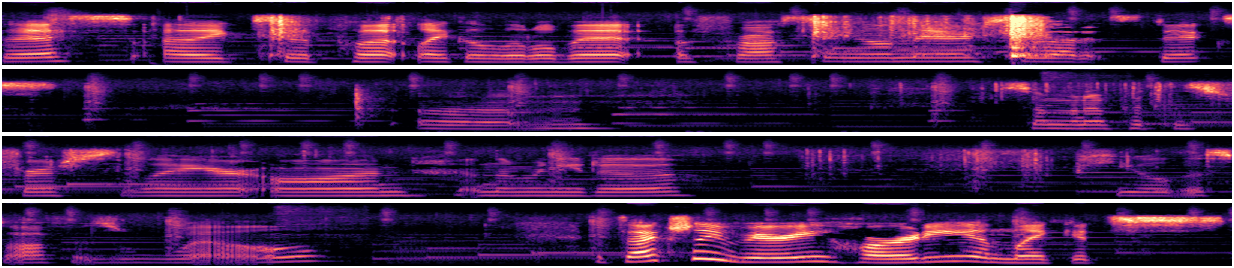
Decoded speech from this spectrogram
this, I like to put like a little bit of frosting on there so that it sticks. Um, so I'm gonna put this first layer on, and then we need to peel this off as well. It's actually very hardy and like it's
